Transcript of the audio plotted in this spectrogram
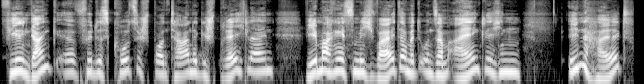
Vielen Dank äh, für das kurze, spontane Gesprächlein. Wir machen jetzt nämlich weiter mit unserem eigentlichen Inhalt,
